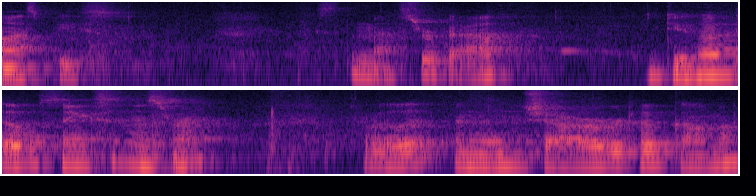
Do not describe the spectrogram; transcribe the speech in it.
Last piece is the master bath. You do have double sinks in this room. Toilet and then shower over tub combo.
